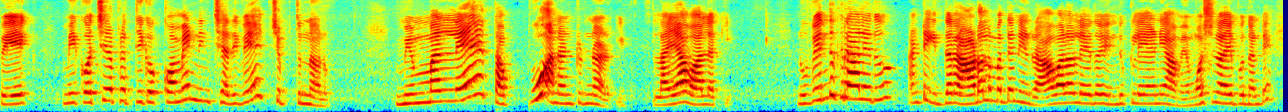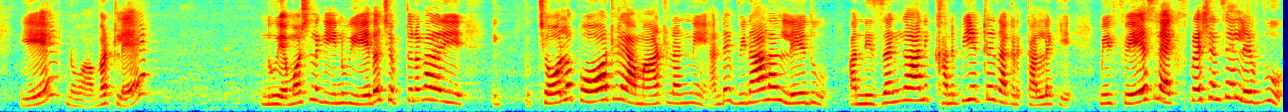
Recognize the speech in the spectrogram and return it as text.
ఫేక్ మీకు వచ్చిన ప్రతి ఒక్క కామెంట్ నేను చదివే చెప్తున్నాను. మిమ్మల్నే తప్పు అని అంటున్నాడు లయా లయ వాళ్ళకి. నువ్వెందుకు రాలేదు? అంటే ఇద్దరు ఆడవాళ్ళ మధ్య నేను రావాలో లేదో ఎందుకులే అని ఆమె ఎమోషనల్ అయిపోతుందంటే ఏ నువ్వు అవ్వట్లే. నువ్వు ఎమోషనల్గా నువ్వు ఏదో చెప్తున్నావు కదా ఈ- చెవులో పోవట్లే ఆ మాటలన్నీ. అంటే వినాలని లేదు. అది నిజంగా అని కనిపించట్లేదు అక్కడ కళ్ళకి. మీ ఫేస్లో ఎక్స్ప్రెషన్సే లేవు.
